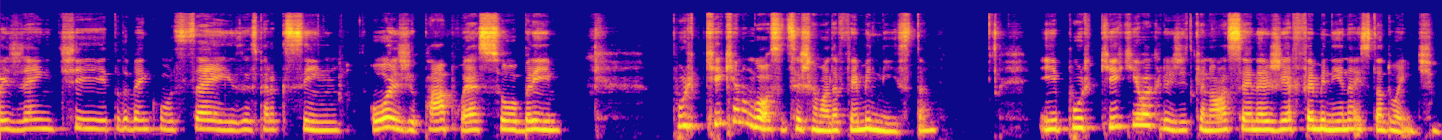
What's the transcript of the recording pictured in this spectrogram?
Oi, gente, tudo bem com vocês? Eu espero que sim. Hoje o papo é sobre por que, que eu não gosto de ser chamada feminista e por que, que eu acredito que a nossa energia feminina está doente.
